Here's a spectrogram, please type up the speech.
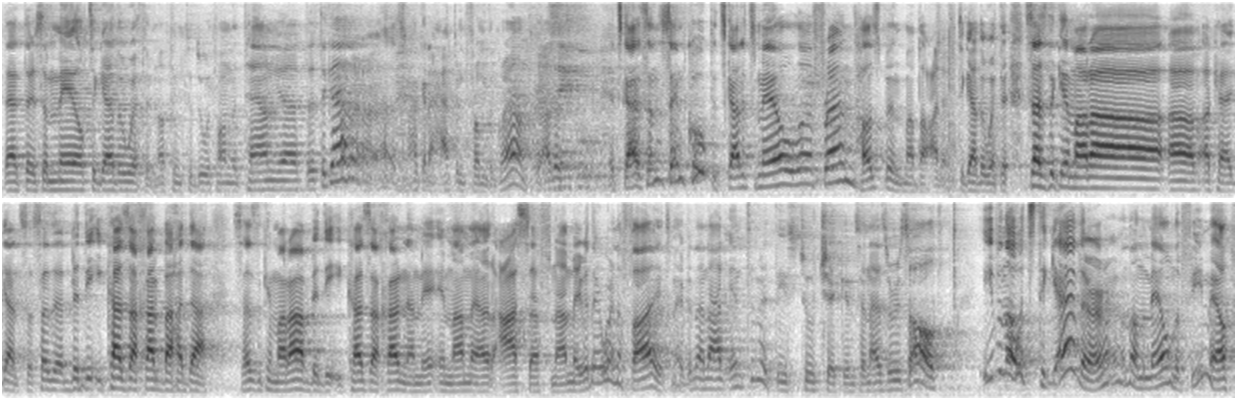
that there's a male together with it. Nothing to do with on the town yet. They're together. It's not going to happen from the ground. It's got, its, it's got it's in the same coop. It's got its male uh, friend, husband, mabarif, together with it. Says the Gemara. Uh, okay, again. So says bidi ikazachar bahada. Says the Gemara bidi ikazachar name imam asaf. Maybe they were in a fight. Maybe they're not intimate. These two chickens, and as a result even though it's together, even though the male and the female,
